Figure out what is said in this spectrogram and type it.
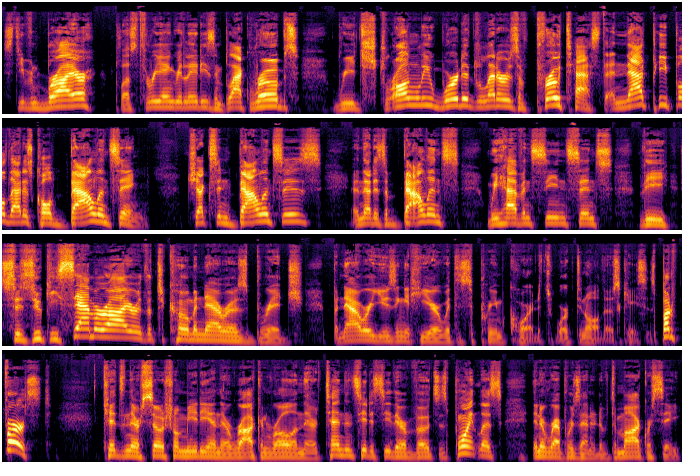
Stephen Breyer, plus three angry ladies in black robes, read strongly worded letters of protest. And that, people, that is called balancing. Checks and balances. And that is a balance we haven't seen since the Suzuki Samurai or the Tacoma Narrows Bridge. But now we're using it here with the Supreme Court. It's worked in all those cases. But first, kids and their social media and their rock and roll and their tendency to see their votes as pointless in a representative democracy.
